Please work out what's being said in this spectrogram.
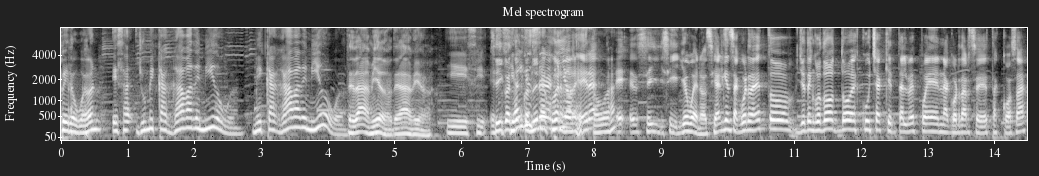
pero, weón, esa, yo me cagaba de miedo, weón. Me cagaba de miedo, weón. Te daba miedo, te daba miedo. Y sí, Sí, eso, cuando, si alguien cuando se era acuerda de era. esto, eh, eh, sí, sí, yo bueno, si alguien se acuerda de esto, yo tengo dos, dos escuchas que tal vez pueden acordarse de estas cosas.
